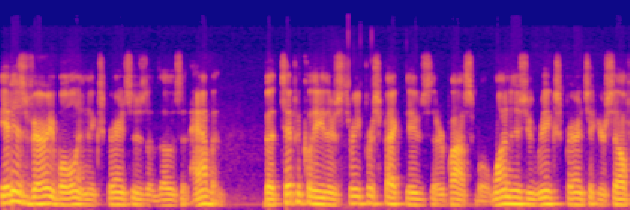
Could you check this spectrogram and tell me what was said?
it is variable in experiences of those that have it. But typically, there's three perspectives that are possible. One is you re experience it yourself,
